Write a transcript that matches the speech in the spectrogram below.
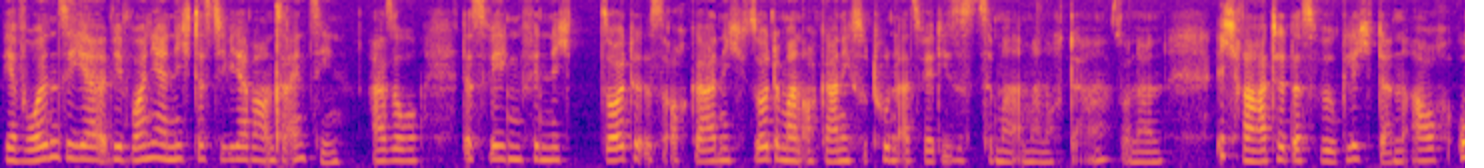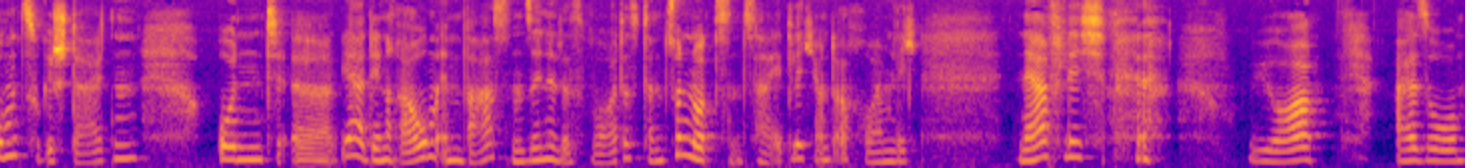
wir wollen sie ja, wir wollen ja nicht, dass die wieder bei uns einziehen. Also deswegen finde ich, sollte es auch gar nicht, sollte man auch gar nicht so tun, als wäre dieses Zimmer immer noch da, sondern ich rate das wirklich dann auch umzugestalten und äh, ja, den Raum im wahrsten Sinne des Wortes dann zu nutzen, zeitlich und auch räumlich. Nervlich, ja, also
